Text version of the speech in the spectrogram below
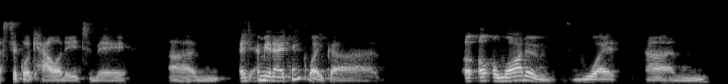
cyclicality to me. Um, I, I, mean, I think like uh, a, a, lot of what um,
